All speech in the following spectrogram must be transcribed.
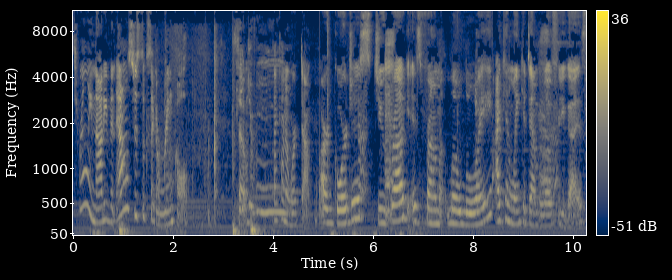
It's really not even, it almost just looks like a wrinkle. So that kind of worked out. Our gorgeous jute rug is from Loloi. I can link it down below for you guys.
